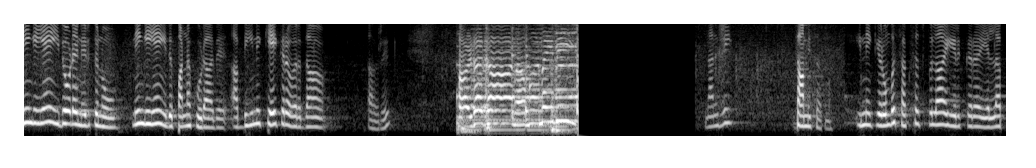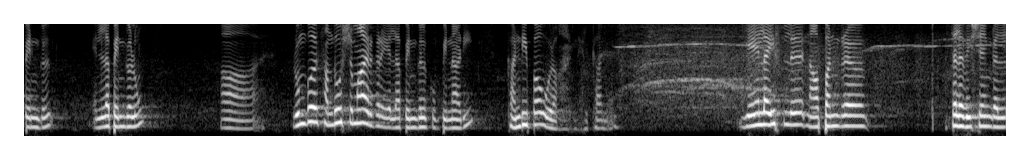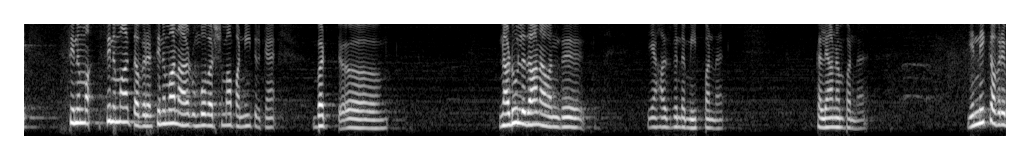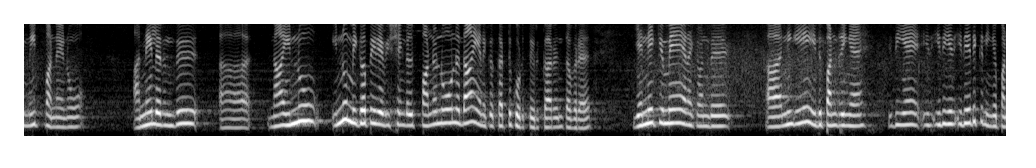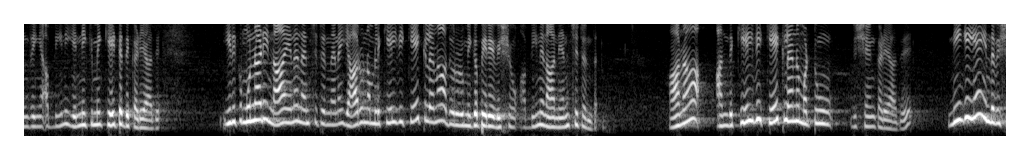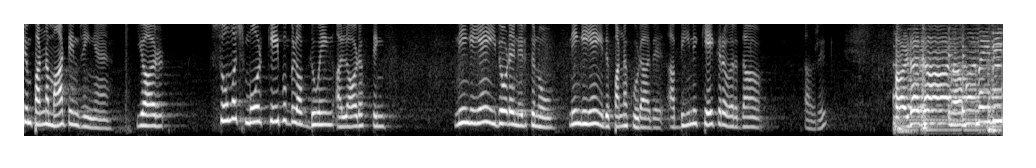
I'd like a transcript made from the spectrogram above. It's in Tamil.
நீங்கள் ஏன் இதோட நிறுத்தணும்? நீங்கள் ஏன் இது பண்ணக்கூடாது? அப்படின்னு கேட்குறவர் தான் அவர். அழகான மனைவி. நன்றி. சாமி சர்மா இன்னைக்கு ரொம்ப சக்ஸஸ்ஃபுல்லாக இருக்கிற எல்லா பெண்கள் எல்லா பெண்களும் ரொம்ப சந்தோஷமாக இருக்கிற எல்லா பெண்களுக்கும் பின்னாடி கண்டிப்பாக ஒரு ஆண் இருக்காங்க. என் லைஃப்பில் நான் பண்ணுற சில விஷயங்கள் சினிமா சினிமா தவிர சினிமா நான் ரொம்ப வருஷமாக பண்ணிகிட்டு இருக்கேன் பட் uh, நடுவில் தான் நான் வந்து என் ஹஸ்பண்டை மீட் பண்ணேன். கல்யாணம் பண்ணேன். என்னைக்கு அவரை மீட் பண்ணேனோ அன்னையிலேருந்து uh, நான் இன்னும் இன்னும் மிகப்பெரிய விஷயங்கள் பண்ணணும்னு தான் எனக்கு கற்றுக் கொடுத்துருக்காருன்னு தவிர என்றைக்குமே எனக்கு வந்து uh, நீங்கள் ஏன் இது பண்ணுறீங்க இது ஏன் இது இது இது எதுக்கு நீங்கள் பண்ணுறீங்க அப்படின்னு என்றைக்குமே கேட்டது கிடையாது. இதுக்கு முன்னாடி நான் என்ன நினச்சிட்டு இருந்தேன்னா யாரும் நம்மளை கேள்வி கேட்கலன்னா அது ஒரு மிகப்பெரிய விஷயம் அப்படின்னு நான் நினச்சிட்டு இருந்தேன். ஆனால் அந்த கேள்வி கேட்கலன்னு மட்டும் விஷயம் கிடையாது. நீங்கள் ஏன் இந்த விஷயம் பண்ண மாட்டேன்றீங்க? You are so much more capable of doing a lot of things நீங்கள் ஏன் இதோட நிறுத்தணும்? நீங்கள் ஏன் இது பண்ணக்கூடாது? அப்படின்னு கேட்குறவர் தான் அவர். அழகான மனைவி.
